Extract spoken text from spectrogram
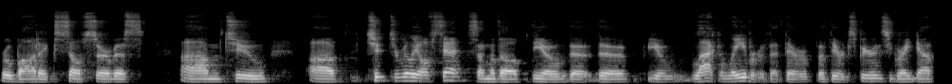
robotics, self-service um, to, uh, to to really offset some of the you know the the you know lack of labor that they're that they're experiencing right now.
